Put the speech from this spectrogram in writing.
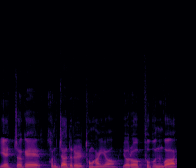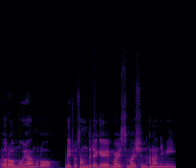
옛적의 선자들을 통하여 여러 부분과 여러 모양으로 우리 조상들에게 말씀하신 하나님이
